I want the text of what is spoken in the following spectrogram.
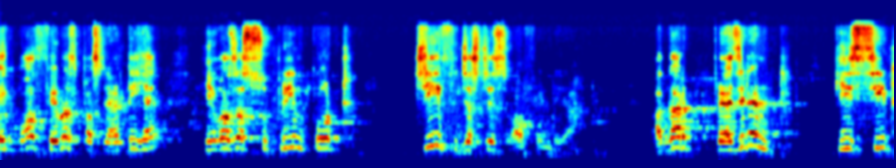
एक बहुत फ़ेमस पर्सनैलिटी है। He was a supreme court chief justice of India अगर प्रेसिडेंट की सीट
